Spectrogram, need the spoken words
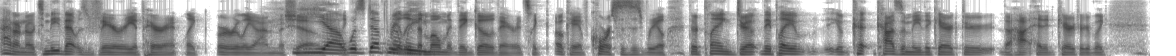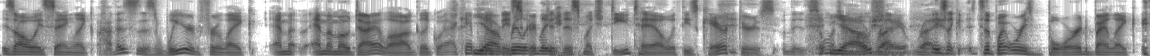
I don't know. To me, that was very apparent, like early on in the show. Yeah, like, it was definitely really the moment they go there. It's like, okay, of course this is real. They're playing. They play you know, Kazami, the character, the hot-headed character, of like is always saying like, oh, "This is weird for like M- MMO dialogue. Like, I can't believe yeah, they really, scripted like... this much detail with these characters, so much yeah, emotion. Right, right. He's like to the point where he's bored by like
